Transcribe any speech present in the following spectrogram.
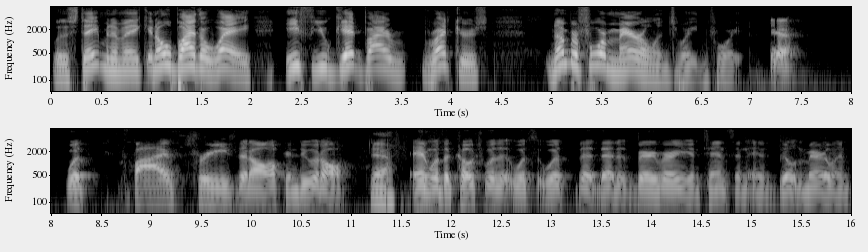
with a statement to make. And oh, by the way, if you get by Rutgers, number four Maryland's waiting for you. yeah with five trees that all can do it all Yeah, and with a coach with it with with that that is very very intense and, and built Maryland.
